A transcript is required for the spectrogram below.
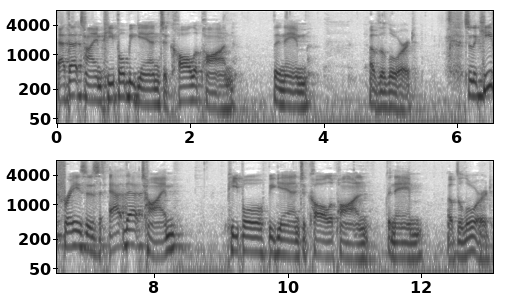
At that time, people began to call upon the name of the Lord. So the key phrase is at that time, people began to call upon the name of the Lord.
